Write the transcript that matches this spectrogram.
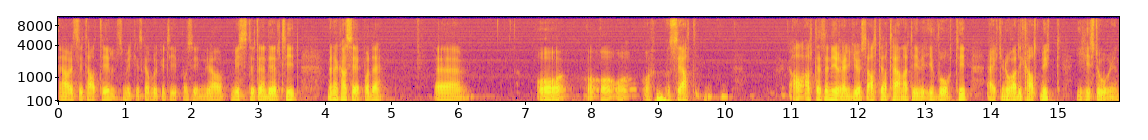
jeg har et sitat til som vi ikke skal bruke tid på, siden vi har mistet en del tid. Men jeg kan se på det. Uh, og og, og, og, se at alt dette nyreligiøse, alt det alternativet i vår tid, er ikke noe radikalt nytt i historien.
